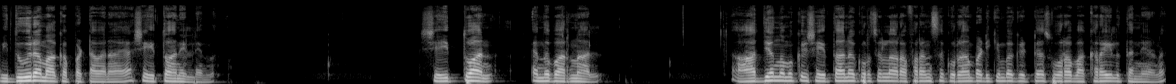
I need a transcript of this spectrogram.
വിദൂരമാക്കപ്പെട്ടവനായ ഷെയ്ത്വാനിൽ നിന്ന്. ഷെയ്ത്വാൻ എന്ന് പറഞ്ഞാൽ ആദ്യം നമുക്ക് ഷെയ്ത്താനെക്കുറിച്ചുള്ള റെഫറൻസ് ഖുർആൻ പഠിക്കുമ്പോൾ കിട്ടുക സൂറ ബക്രയിൽ തന്നെയാണ്.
